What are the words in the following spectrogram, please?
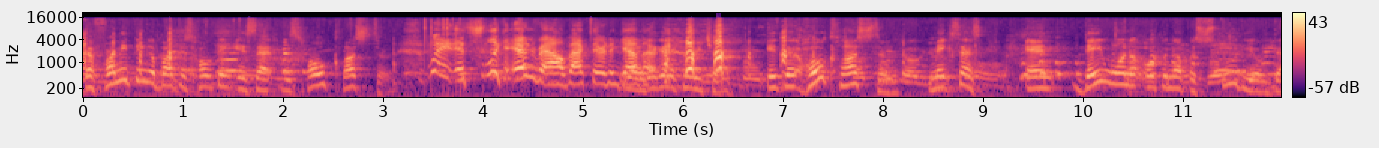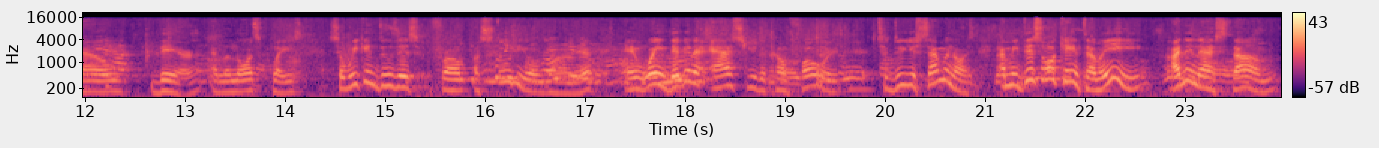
The funny thing about this whole thing is that this whole cluster, Wait, it's Slick and Val back there together. yeah, they're gonna kill each other. It, the whole cluster makes sense, and they want to open up a studio down there at Lenore's place, so we can do this from a studio down there. And Wayne, they're gonna ask you to come forward to do your seminars. I mean, this all came to me. I didn't ask them.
